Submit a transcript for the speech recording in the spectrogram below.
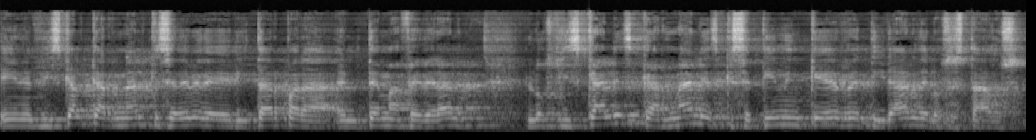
en el fiscal carnal que se debe de evitar para el tema federal, los fiscales carnales que se tienen que retirar de los estados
